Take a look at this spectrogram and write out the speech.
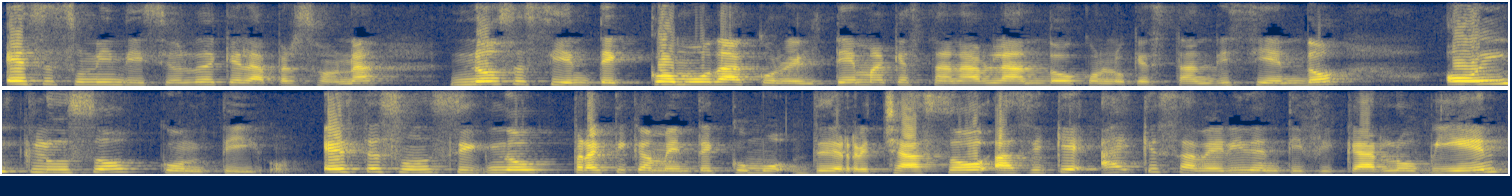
ese es un indicio de que la persona no se siente cómoda con el tema que están hablando, con lo que están diciendo o incluso contigo. Este es un signo prácticamente como de rechazo, así que hay que saber identificarlo bien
